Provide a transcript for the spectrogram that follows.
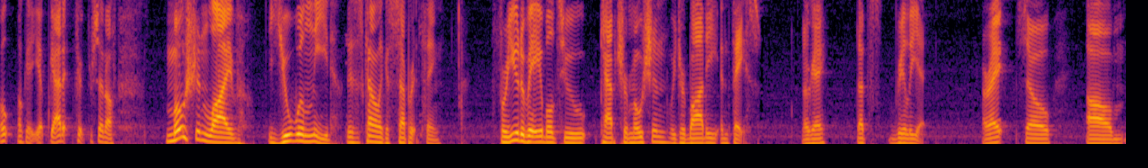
oh, okay, yep, got it, 50% off. Motion Live, you will need, this is kind of like a separate thing, for you to be able to capture motion with your body and face. Okay? That's really it. Alright? So, um,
